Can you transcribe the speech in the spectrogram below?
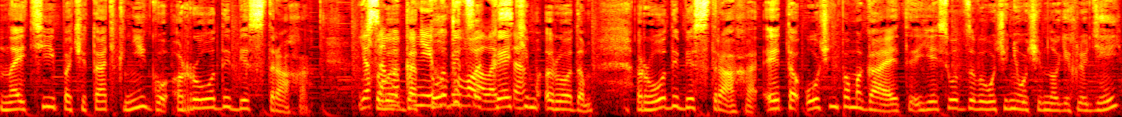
найти почитать книгу «Роды без страха». Я чтобы готовиться к этим родам. Роды без страха. Это очень помогает. Есть отзывы очень и очень многих людей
